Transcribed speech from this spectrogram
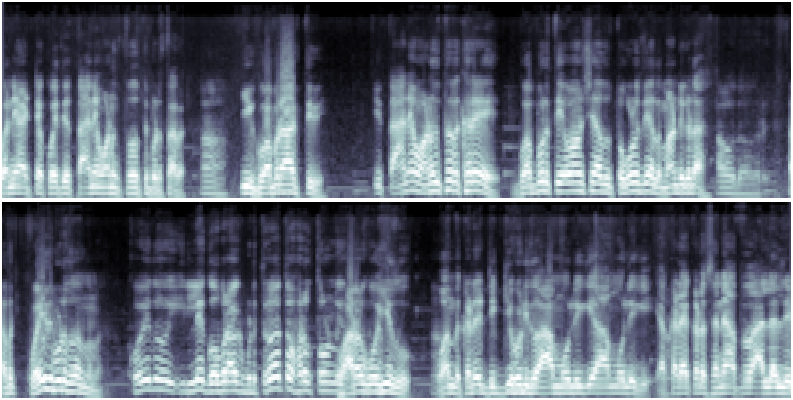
ಗೊನೆ ಅಟ್ಟೆ ಕೊಯ್ದು ತಾನೇ ಒಣಗ್ತದ ಬಿಡ್ತಾರೆ. ಈ ಗೊಬ್ಬರ ಹಾಕ್ತಿವಿ. ಈ ತಾನೇ ಒಣಗ್ತದ ಖರೆ. ಗೊಬ್ಬರ ತೇವಾಂಶ ಅದು ತಗೊಳ್ಳೋದೇ ಅಲ್ಲ ಮಂಡ್ ಗಿಡ. ಅದಕ್ಕೆ ಕೊಯ್ದು ಬಿಡುದು ಅದನ್ನ. ಕೊಯ್ದು ಇಲ್ಲೇ ಗೊಬ್ಬರ ಹಾಕಿ ಬಿಡ್ತಿರೋ ಅಥವಾ ಹೊರಗೆ ತೊಗೊಂಡು ಹೊರಗೆ ಹೋಗಿದ್ದು. ಒಂದು ಕಡೆ ಡಿಗ್ಗಿ ಹೊಡಿದು ಆ ಮೂಲಿಗೆ ಆ ಮೂಲಿಗೆ. ಆ ಕಡೆ ಆ ಕಡೆ ಸೆನೆ ಆಗ್ತದ ಅಲ್ಲಲ್ಲಿ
